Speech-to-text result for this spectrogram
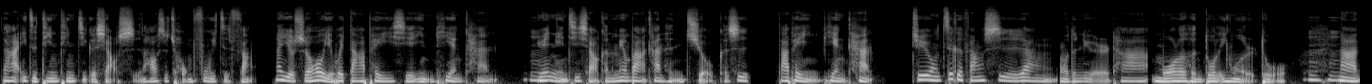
让他一直听听几个小时，然后是重复一直放。那有时候也会搭配一些影片看，嗯因为年纪小，可能没有办法看很久，可是搭配影片看，就用这个方式让我的女儿她磨了很多的英文耳朵。嗯哼那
